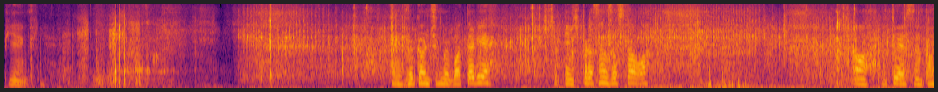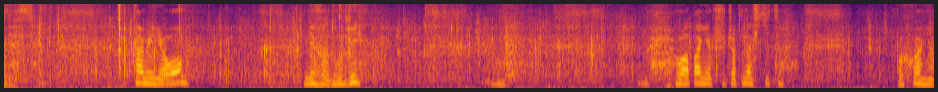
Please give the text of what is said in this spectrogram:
Pięknie. Wykończymy baterię. Jeszcze 5% zostało. O, i tu jest ten podjazd. Kamieniołom. Nie za długi. Łapanie przyczepności to pochłania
